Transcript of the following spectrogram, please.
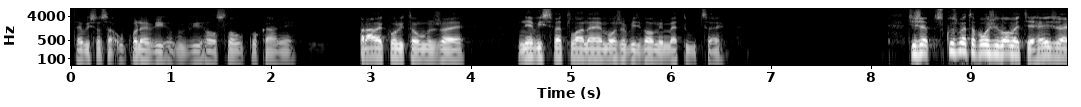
tak by som sa úplne vyhol slovu pokánie. Práve kvôli tomu, že nevysvetlené môže byť veľmi metúce. Čiže skúsme to použiť vo vete, hej, že,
